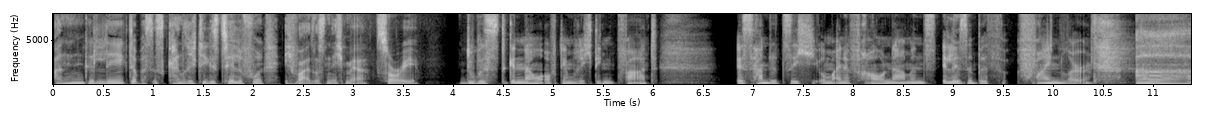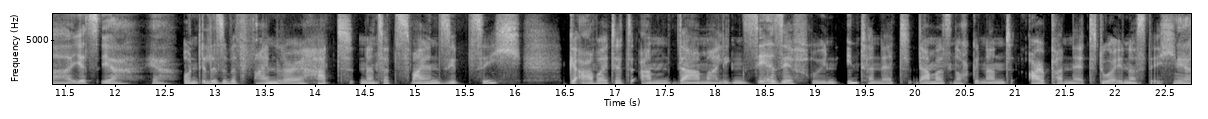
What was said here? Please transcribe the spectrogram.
angelegt, aber es ist kein richtiges Telefon. Ich weiß es nicht mehr. Sorry. Du bist genau auf dem richtigen Pfad. Es handelt sich um eine Frau namens Elizabeth Feinler. Ah, jetzt, ja, ja. Und Elizabeth Feinler hat 1972 gearbeitet am damaligen sehr, sehr frühen Internet, damals noch genannt ARPANET. Du erinnerst dich. Ja,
